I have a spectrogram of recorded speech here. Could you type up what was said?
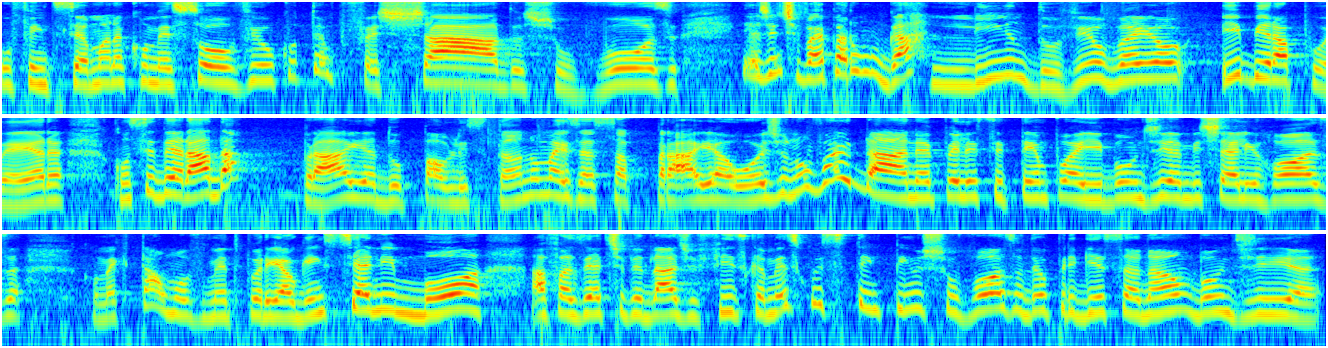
O fim de semana começou, viu, com o tempo fechado, chuvoso. E a gente vai para um lugar lindo, viu? Veio Ibirapuera, considerada praia do paulistano, mas essa praia hoje não vai dar, né, pelo esse tempo aí. Bom dia, Michele Rosa. Como é que tá o movimento por aí? Alguém se animou a fazer atividade física, mesmo com esse tempinho chuvoso? Deu preguiça não? Bom dia. Bom dia,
